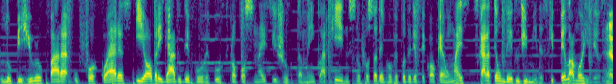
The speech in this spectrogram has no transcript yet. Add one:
Loop Hero, para o For Quarters e obrigado Devolver por proporcionar esse jogo também. Claro que se não fosse a Devolver poderia ser qualquer um, mas os caras têm um dedo de Midas, que pelo amor de Deus, é,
